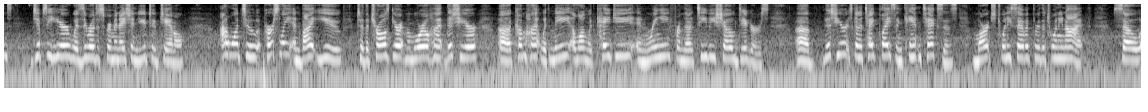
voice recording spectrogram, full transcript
Friends. Gypsy here with Zero Discrimination YouTube channel. I want to personally invite you to the Charles Garrett Memorial Hunt this year. Uh, come hunt with me along with KG and Ringy from the TV show Diggers. Uh, this year it's going to take place in Canton, Texas, March 27th through the 29th. So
